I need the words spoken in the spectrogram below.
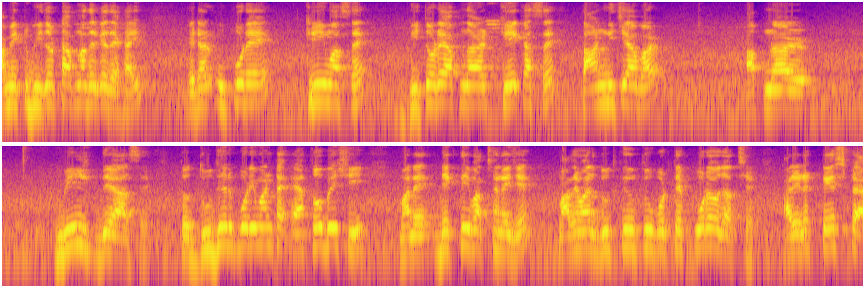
আমি একটু ভিতরটা আপনাদেরকে দেখাই। এটার উপরে ক্রিম আছে, ভিতরে আপনার কেক আছে, তার নিচে আবার আপনার মিল্ক দেয়া আছে। তো দুধের পরিমাণটা এত বেশি মানে দেখতেই পাচ্ছেন এই যে, মাঝে মাঝে দুধ কিন্তু উপর থেকে পড়েও যাচ্ছে। আর এটা টেস্টটা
